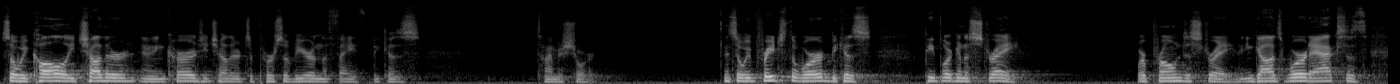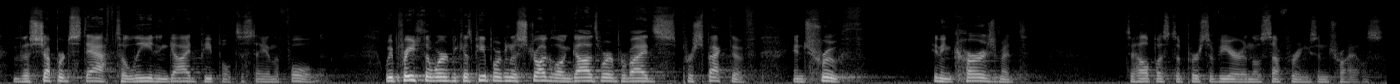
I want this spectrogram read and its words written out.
So we call each other and encourage each other to persevere in the faith because time is short. And so we preach the word because people are going to stray. We're prone to stray. And God's word acts as the shepherd's staff to lead and guide people to stay in the fold. We preach the word because people are going to struggle, and God's word provides perspective and truth and encouragement to help us to persevere in those sufferings and trials.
